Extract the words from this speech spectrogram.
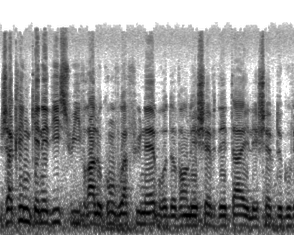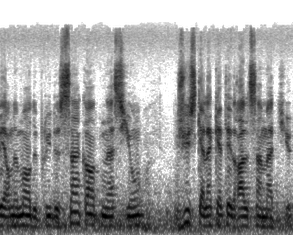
Jacqueline Kennedy suivra le convoi funèbre devant les chefs d'État et les chefs de gouvernement de plus de 50 nations jusqu'à la cathédrale Saint-Matthieu.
